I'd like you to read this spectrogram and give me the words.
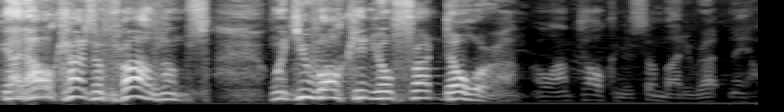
Got all kinds of problems when you walk in your front door. Oh, I'm talking to somebody right now.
